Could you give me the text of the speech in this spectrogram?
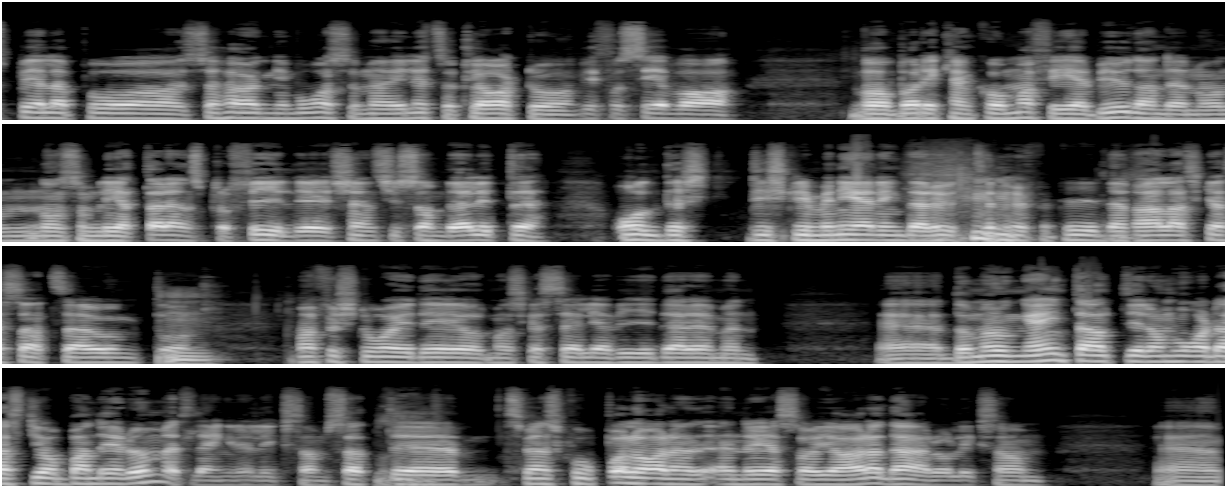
spela på så hög nivå som möjligt såklart och vi får se vad vad, vad det kan komma för erbjudanden. Någon, någon som letar ens profil. Det känns ju som det är lite åldersdiskriminering där ute nu för tiden. Och alla ska satsa ungt. Och mm. Man förstår ju det och man ska sälja vidare. Men eh, de unga är inte alltid de hårdast jobbande i rummet längre. Liksom. Så att eh, svensk fotboll har en, en resa att göra där. Och liksom, eh,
